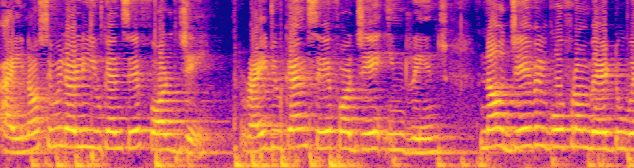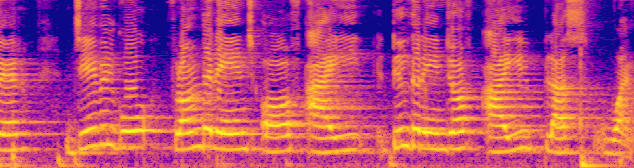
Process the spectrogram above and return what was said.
i. Now similarly you can say for j right? You can say for j in range. Now j will go from where to where? J will go from the range of i till the range of i plus 1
